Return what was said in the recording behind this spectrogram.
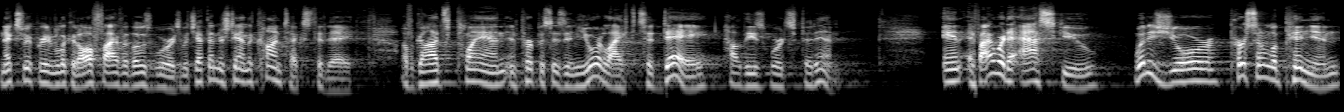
Next week, we're going to look at all five of those words, but you have to understand the context today of God's plan and purposes in your life today, how these words fit in. And if I were to ask you, what is your personal opinion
